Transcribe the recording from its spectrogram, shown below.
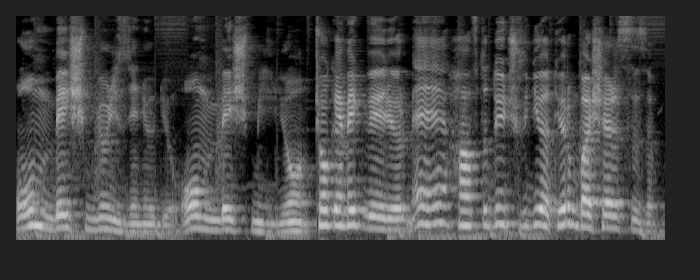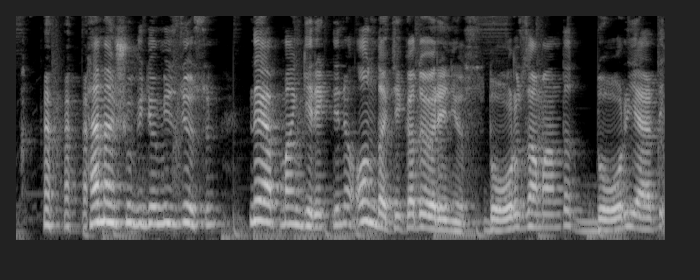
15 milyon izleniyor diyor. 15 milyon. Çok emek veriyorum. E haftada 3 video atıyorum başarısızım. Hemen şu videomu izliyorsun. Ne yapman gerektiğini 10 dakikada öğreniyorsun. Doğru zamanda, doğru yerde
